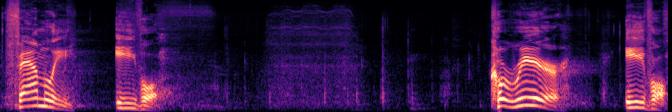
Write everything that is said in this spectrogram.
Family, evil. Career, evil.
